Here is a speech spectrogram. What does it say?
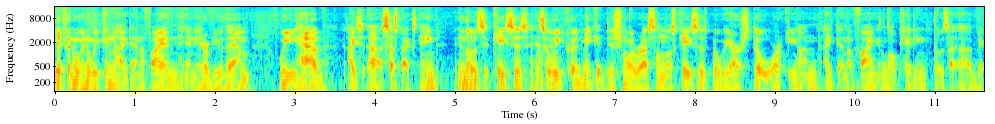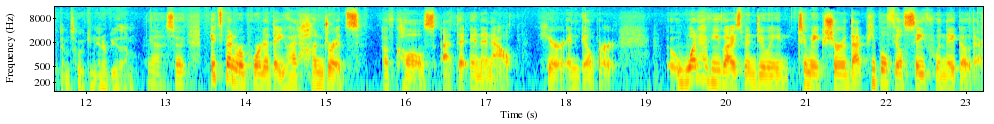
If and when we can identify and, and interview them, we have uh, suspects named in those cases, and so we could make additional arrests on those cases, but we are still working on identifying and locating those uh, victims so we can interview them. Yeah, so it's been reported that you had hundreds of calls at the In-N-Out here in Gilbert. What have you guys been doing to make sure that people feel safe when they go there?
